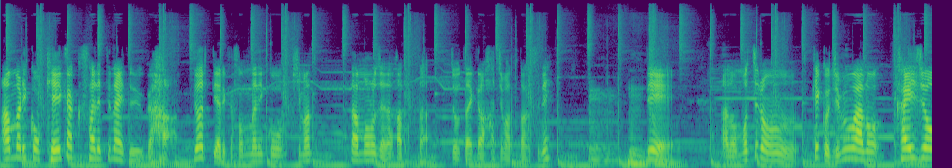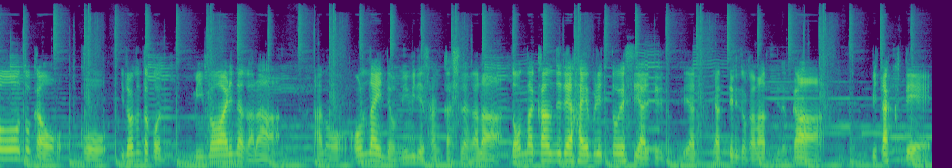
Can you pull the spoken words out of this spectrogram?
あんまりこう計画されてないというか、どうやってやるかそんなにこう決まったものじゃなかった状態から始まったんですね。うんうんで、あのもちろん結構自分はあの会場とかをこういろんなとこ見回りながら、あのオンラインでも耳で参加しながら、どんな感じでハイブリッド OS やれてるのややってるのかなっていうのが見たくて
